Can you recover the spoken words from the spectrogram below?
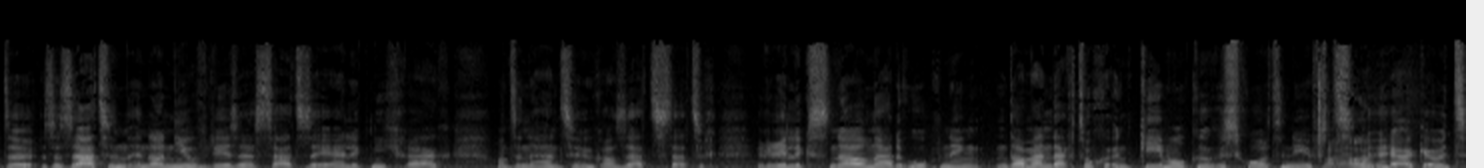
de, ze zaten in dat nieuw vleeshuis zaten ze eigenlijk niet graag. Want in de Gentse Gazet staat er redelijk snel na de opening dat men daar toch een kemelke geschoten heeft. Aha. Ja, ik heb het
